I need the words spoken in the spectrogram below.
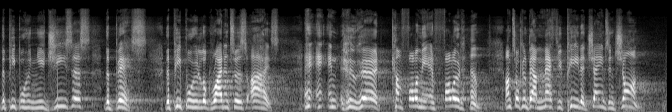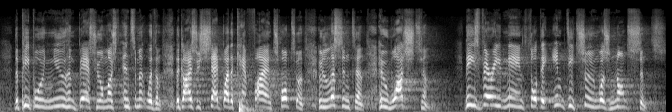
the people who knew Jesus the best, the people who looked right into his eyes and, and, and who heard, Come follow me, and followed him. I'm talking about Matthew, Peter, James, and John. The people who knew him best, who were most intimate with him, the guys who sat by the campfire and talked to him, who listened to him, who watched him. These very men thought the empty tomb was nonsense.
